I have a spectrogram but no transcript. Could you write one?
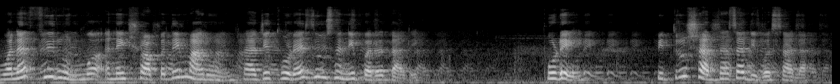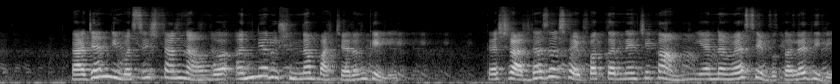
वनात फिरून व अनेक श्वापदे मारून राजे थोड्याच दिवसांनी परत आले. पुढे पितृश्राद्धाचा दिवस आला. राजांनी वसिष्ठांना व अन्य ऋषींना पाचारण केले. त्या श्राद्धाचा स्वयंपाक करण्याचे काम या नव्या सेवकाला दिले.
